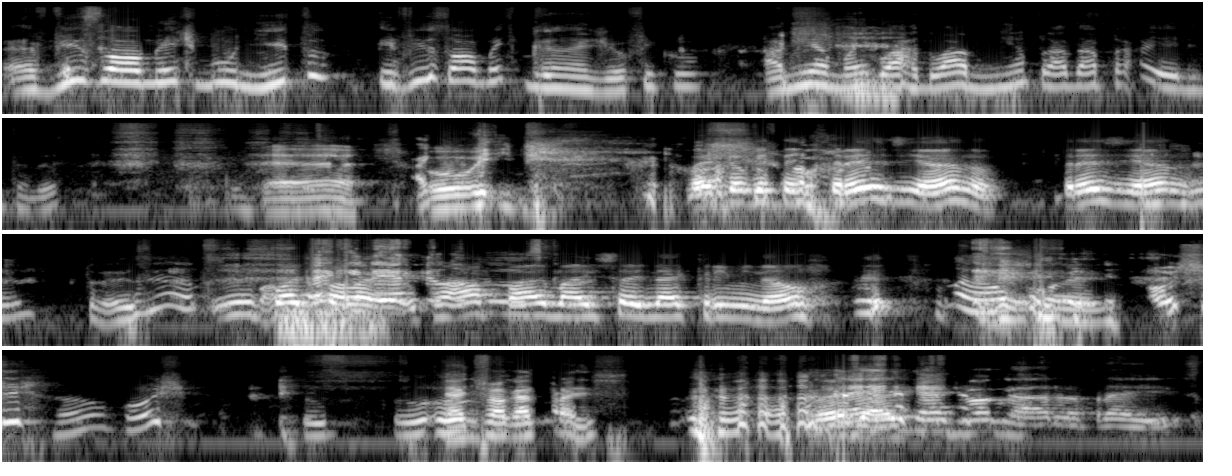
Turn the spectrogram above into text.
É visualmente bonito e visualmente grande. Eu fico. A minha mãe guardou a minha pra dar pra ele, entendeu? É. Oi. Mas tem que tem 13 anos. 13 anos. 13 anos. E pode É falar, rapaz, música. mas isso aí não é crime, não. Não, pô. é- Oxi, Não, oxe. Eu, eu- tem eu- advogado pra isso. É que é advogado pra isso.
